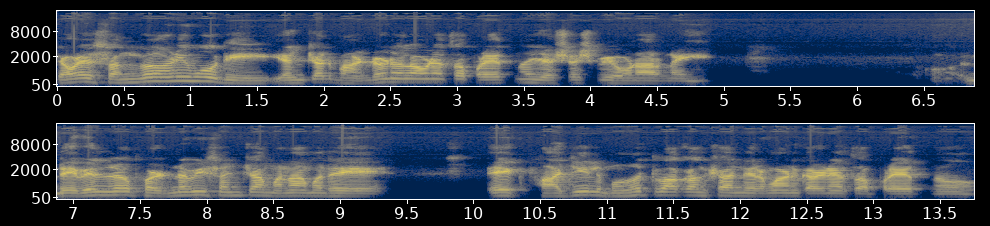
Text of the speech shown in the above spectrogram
त्यामुळे संघ आणि मोदी यांच्यात भांडणं लावण्याचा प्रयत्न यशस्वी होणार नाही. देवेंद्र फडणवीसांच्या मनामध्ये एक फाजील महत्वाकांक्षा निर्माण करण्याचा प्रयत्न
